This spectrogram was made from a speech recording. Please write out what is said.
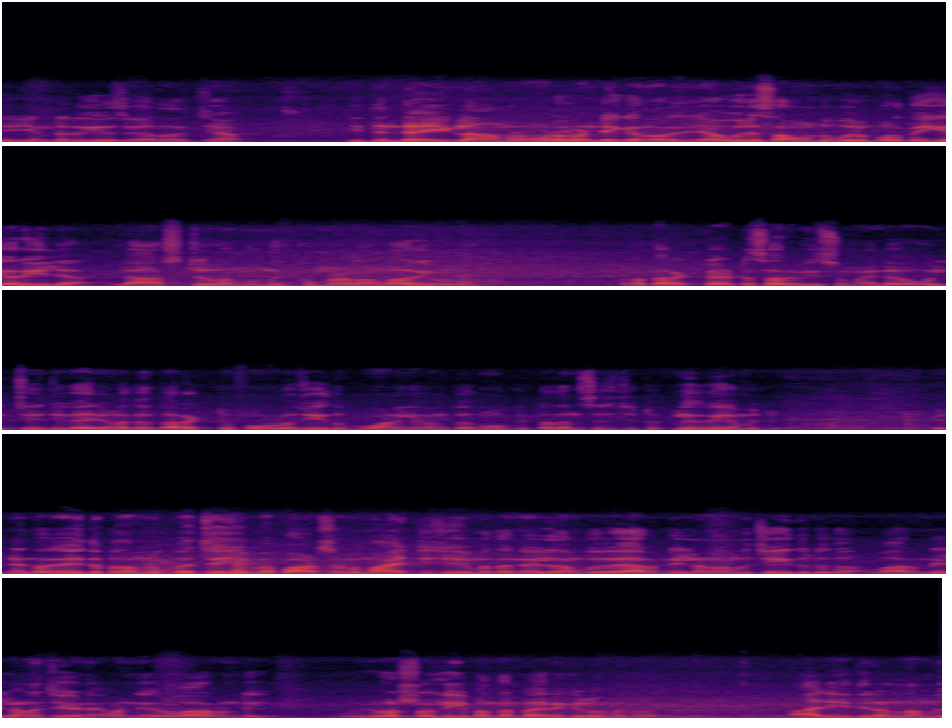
ചെയ്യേണ്ട ഒരു കേസ് കാരണം എന്ന് വെച്ചാൽ ഇതിന്റെ ഈ ഗ്ലാമർ മോഡൽ വണ്ടിയൊക്കെ എന്ന് പറഞ്ഞു കഴിഞ്ഞാൽ ഒരു സൗണ്ട് പോലും പുറത്തേക്ക് അറിയില്ല. ലാസ്റ്റ് വന്ന് നിൽക്കുമ്പോഴാണ് നമ്മൾ അറിയുള്ളൂ. അപ്പോൾ കറക്റ്റായിട്ട് സർവീസും അതിന്റെ ഓയിൽ ചേഞ്ച് കാര്യങ്ങളൊക്കെ കറക്റ്റ് ഫോളോ ചെയ്ത് പോവുകയാണെങ്കിൽ നമുക്ക് നോക്കിയിട്ട് അതനുസരിച്ചിട്ട് ക്ലിയർ ചെയ്യാൻ പറ്റും. പിന്നെ എന്ന് പറഞ്ഞാൽ ഇതിപ്പോൾ നമ്മളിപ്പോൾ ചെയ്യുമ്പോൾ പാർട്സുകൾ മാറ്റി ചെയ്യുമ്പോൾ തന്നെ നമുക്ക് വാറണ്ടിയിലാണ് നമ്മൾ ചെയ്തെടുക്കുക വാറണ്ടിയിലാണ് ചെയ്യണേ. വൺ ഇയർ വാറണ്ടി ഒരു വർഷം അല്ലെങ്കിൽ പന്ത്രണ്ടായിരം കിലോമീറ്റർ ആ രീതിയിലാണ് നമ്മൾ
